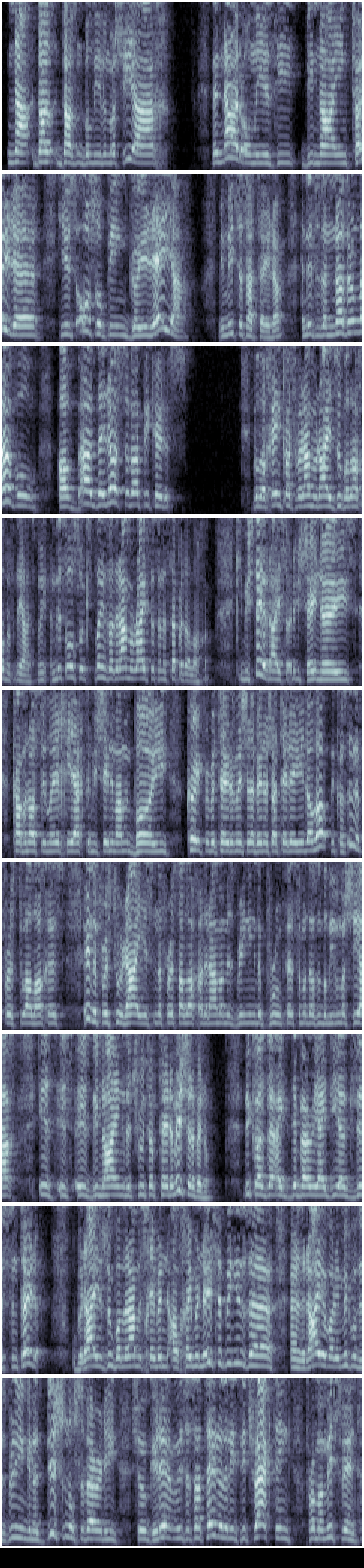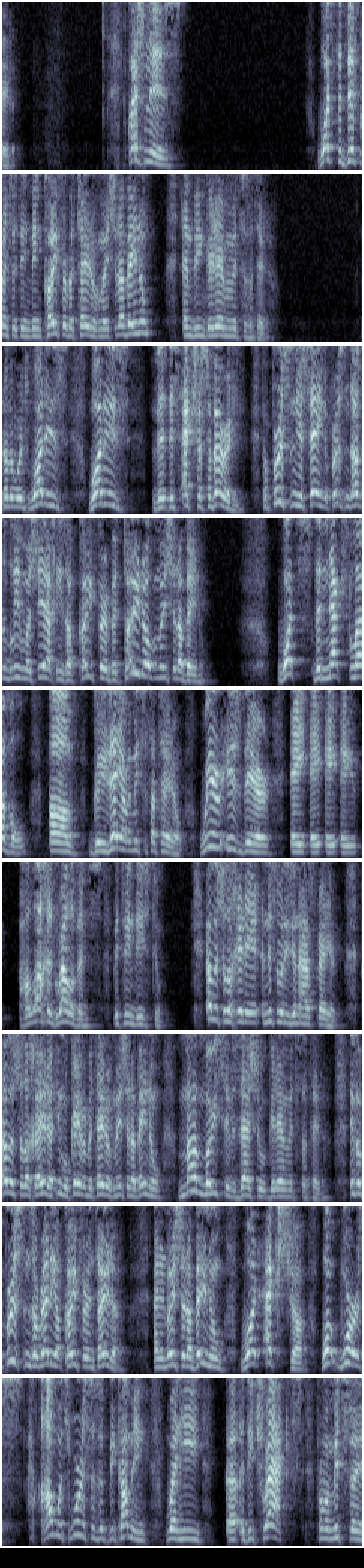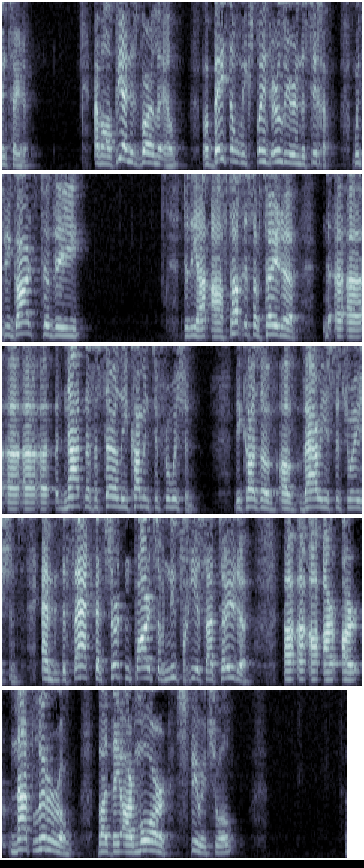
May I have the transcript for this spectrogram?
not do, doesn't believe in Mashiach, then not only is he denying Torah, he is also being Goireya, and this is another level of Bad Deiras of Apikotis. And this also explains why the Rambam writes this in a separate halacha. Because in the first two halachas, in the first two rayas, in the first halacha, the Rambam is bringing the proof that someone doesn't believe in Mashiach is, is, is denying the truth of Torah Mishra Because the, the very idea exists in Torah. Uh, and the Raya Vari Miklat is bringing an additional severity, so that he's detracting from a mitzvah in Torah. The question is, what's the difference between being kaifer b'Torah of Moshe and being gereh mitzvah Torah? In other words, what is what is the, this extra severity? If a person you're saying a person doesn't believe in Mashiach, he's a kaifer b'Torah of Moshe Rabbeinu. What's the next level of Where is there a, a, a, a halachic relevance between these two? And this is what he's going to ask right here. If a person's already a kaifer in Torah, and in Moshe Rabbeinu, what extra, what worse, how much worse is it becoming when he uh, detracts from a mitzvah in Torah? But based on what we explained earlier in the Sicha, with regards to the to the haftachas of Torah uh uh, uh, uh, not necessarily coming to fruition because of, of various situations. And the fact that certain parts of Nitzchias HaTorah are, are, are not literal, but they are more spiritual.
